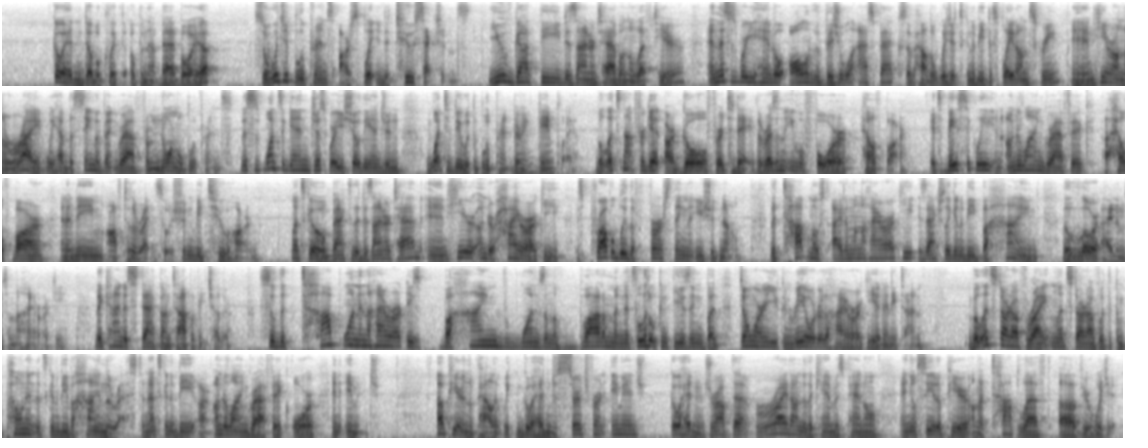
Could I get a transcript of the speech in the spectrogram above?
Go ahead and double click to open that bad boy up. So widget blueprints are split into two sections. You've got the designer tab on the left here, and this is where you handle all of the visual aspects of how the widget's going to be displayed on screen. And here on the right, we have the same event graph from normal blueprints. This is once again just where you show the engine what to do with the blueprint during gameplay. But let's not forget our goal for today, the Resident Evil 4 health bar. It's basically an underlying graphic, a health bar, and a name off to the right, so it shouldn't be too hard. Let's go back to the designer tab, and here under hierarchy is probably the first thing that you should know. The topmost item on the hierarchy is actually going to be behind the lower items on the hierarchy. They kind of stack on top of each other. So the top one in the hierarchy is behind the ones on the bottom and it's a little confusing, but don't worry, you can reorder the hierarchy at any time. But let's start off right and let's start off with the component that's going to be behind the rest, and that's going to be our underlying graphic or an image. Up here in the palette, we can go ahead and just search for an image, go ahead and drop that right onto the canvas panel, and you'll see it appear on the top left of your widget.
